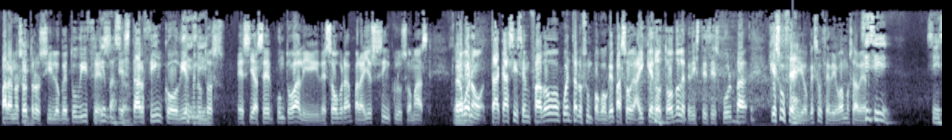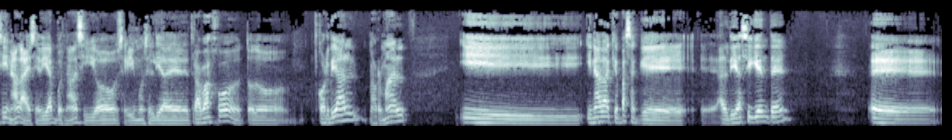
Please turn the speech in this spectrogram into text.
Para nosotros, si lo que tú ¿Y dices, estar 5 o 10 Sí, sí. minutos es ya ser puntual y de sobra, para ellos es incluso más. Pero bueno, Takashi se enfadó, cuéntanos un poco, ¿qué pasó? Ahí quedó todo, le pedisteis disculpas. ¿Qué sucedió? ¿Qué sucedió? Vamos a ver. Sí, sí. Sí, sí, nada, ese día, pues nada, siguió, seguimos el día de trabajo, todo cordial, normal. Y, y nada, ¿qué pasa? Que eh, al día siguiente, eh,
